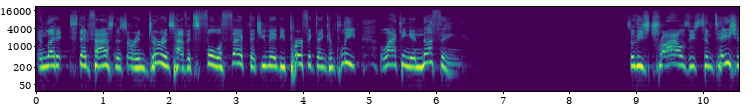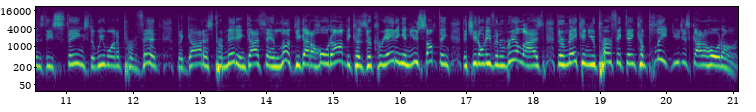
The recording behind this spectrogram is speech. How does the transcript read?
And let it steadfastness or endurance have its full effect, that you may be perfect and complete, lacking in nothing. So, these trials, these temptations, these things that we want to prevent, but God is permitting, God's saying, Look, you got to hold on because they're creating in you something that you don't even realize. They're making you perfect and complete. You just got to hold on.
